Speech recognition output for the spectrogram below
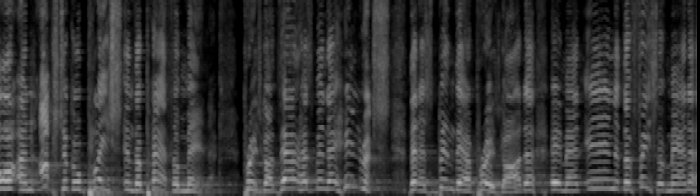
or an obstacle placed in the path of man. Praise God. There has been a hindrance that has been there, praise God, amen, in the face of man uh,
